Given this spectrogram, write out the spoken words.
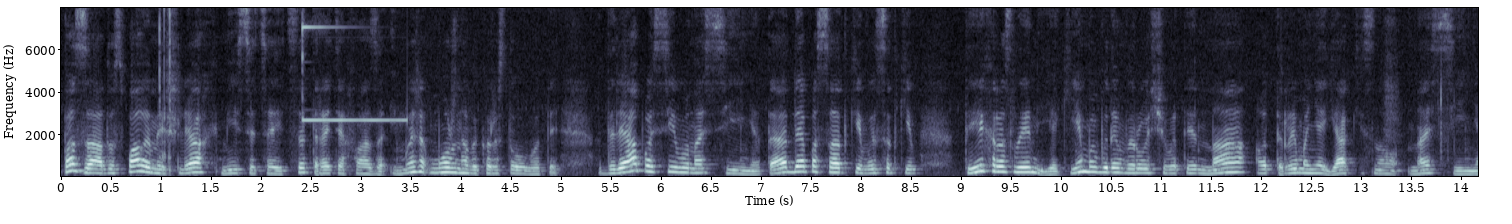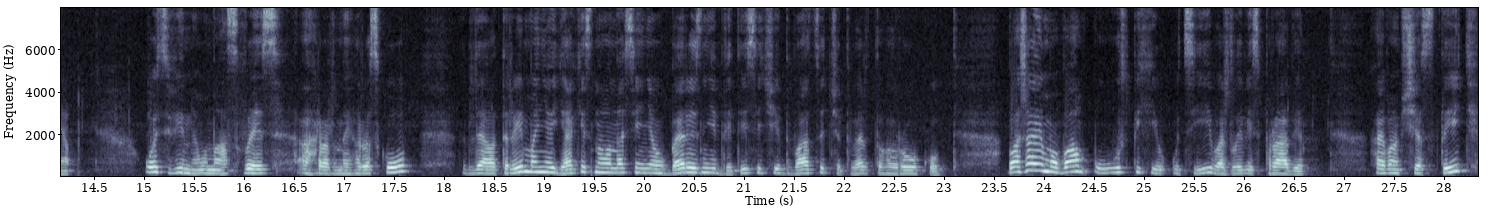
позаду спалений шлях місяця, і це третя фаза. І можна використовувати для посіву насіння та для посадки висадків тих рослин, які ми будемо вирощувати на отримання якісного насіння. Ось він у нас весь аграрний гороскоп для отримання якісного насіння в березні 2024 року. Бажаємо вам успіхів у цій важливій справі. Хай вам щастить,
